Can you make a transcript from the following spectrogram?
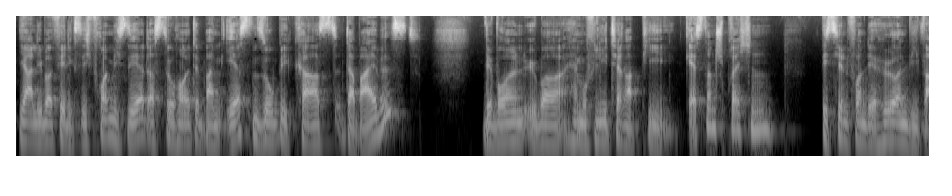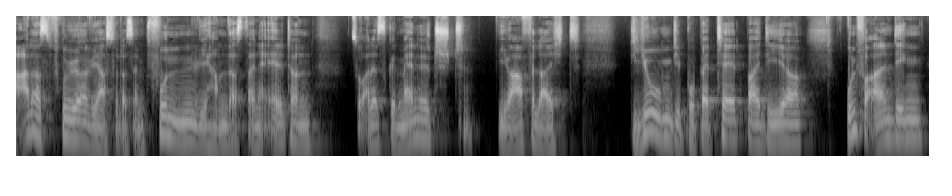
Ja, lieber Felix, ich freue mich sehr, dass du heute beim ersten Sobicast dabei bist. Wir wollen über Hämophilietherapie gestern sprechen, bisschen von dir hören, wie war das früher, wie hast du das empfunden, wie haben das deine Eltern so alles gemanagt? Wie war vielleicht die Jugend, die Pubertät bei dir? Und vor allen Dingen,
